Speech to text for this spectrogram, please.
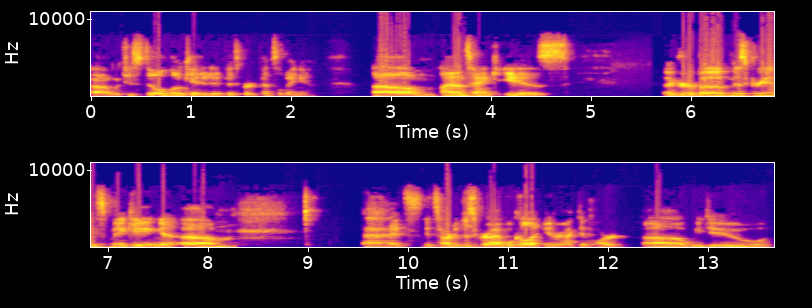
uh, which is still located in Pittsburgh, Pennsylvania. Um, Ion Tank is a group of miscreants making um, uh, it's it's hard to describe. We'll call it interactive art. Uh, we do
